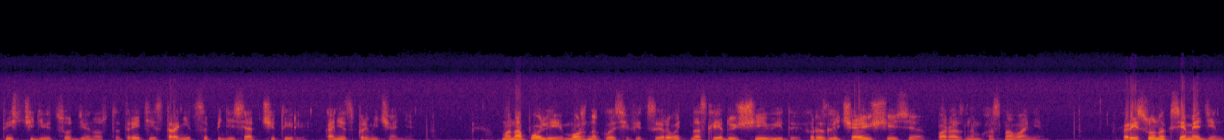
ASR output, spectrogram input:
1993. Страница 54. Конец примечания. Монополии можно классифицировать на следующие виды, различающиеся по разным основаниям. Рисунок 7.1.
